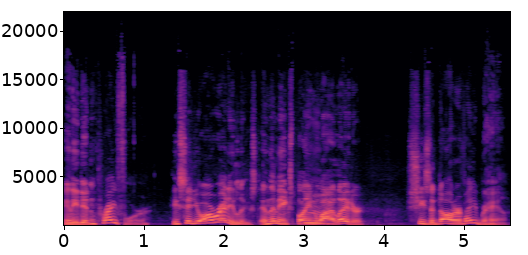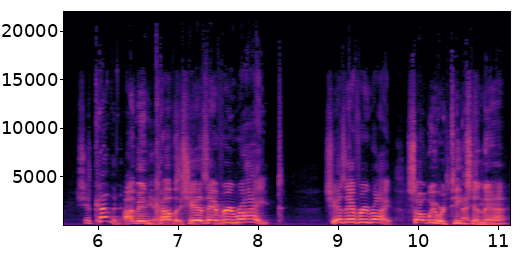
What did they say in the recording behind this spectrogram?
and he didn't pray for her. He said, "You're already loosed," and then he explained why hmm. later. She's a daughter of Abraham. she's covenant. I'm in Yeah, covenant. She has every right. She has every right. So we were teaching that,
